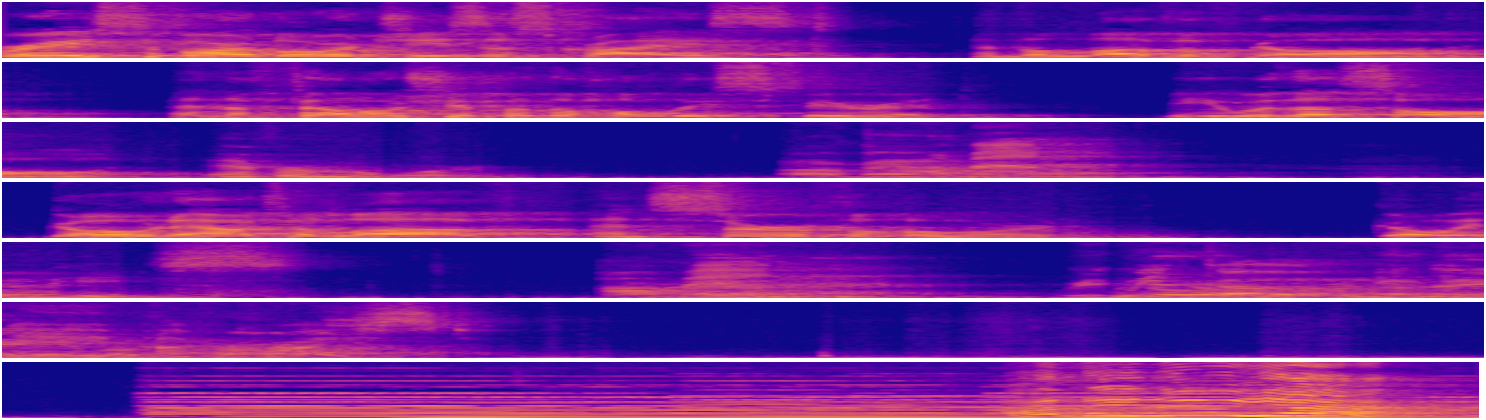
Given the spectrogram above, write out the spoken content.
grace of our Lord Jesus Christ, and the love of God, and the fellowship of the Holy Spirit be with us all evermore. Amen. Amen. Go now to love and serve the Lord. Go in peace. Amen. We go in the name of Christ. Hallelujah!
